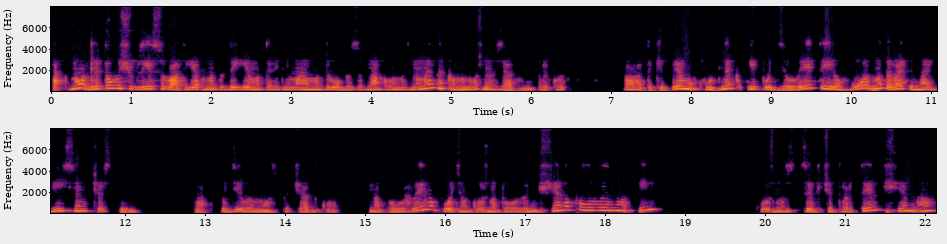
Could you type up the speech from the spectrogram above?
Так, ну для того, щоб з'ясувати, як ми додаємо та віднімаємо дроби з однаковими знаменниками, можна взяти, наприклад, такий прямокутник і поділити його, ну, давайте на 8 частин. Так, поділимо спочатку на половину, потім кожну половину ще на половину і кожну з цих четвертин ще на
